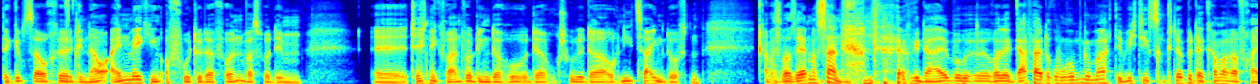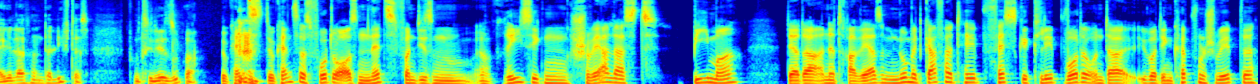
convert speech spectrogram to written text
Da gibt es auch äh, genau ein Making-of-Foto davon, was wir dem äh, Technikverantwortlichen der, Ho der Hochschule da auch nie zeigen durften. Aber es war sehr interessant. Wir haben da irgendwie eine halbe äh, Rolle Gaffer drumherum gemacht, die wichtigsten Knöpfe der Kamera freigelassen und da lief das. Funktioniert super. Du kennst, du kennst das Foto aus dem Netz von diesem äh, riesigen Schwerlast-Beamer, der da an der Traverse nur mit Gaffertape festgeklebt wurde und da über den Köpfen schwebte?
